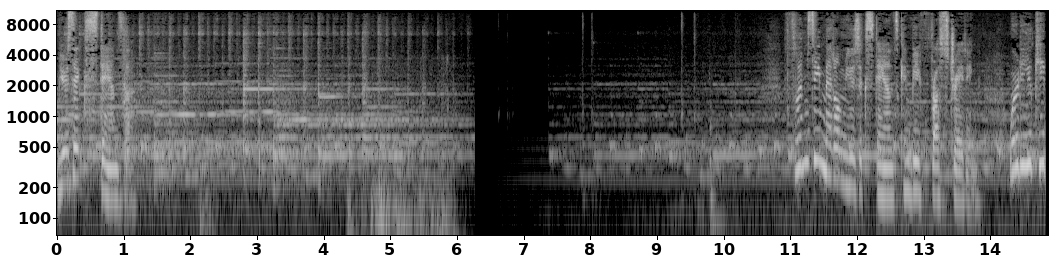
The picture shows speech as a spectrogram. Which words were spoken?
Music Standza. Flimsy metal music stands can be frustrating. Where do you keep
